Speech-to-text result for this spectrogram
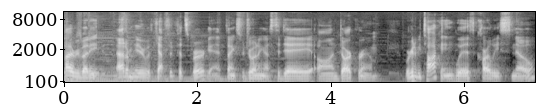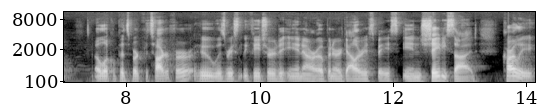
Hi, everybody. Adam here with Captured Pittsburgh, and thanks for joining us today on Darkroom. We're going to be talking with Carly Snow, a local Pittsburgh photographer who was recently featured in our open air gallery space in Shadyside. Carly,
